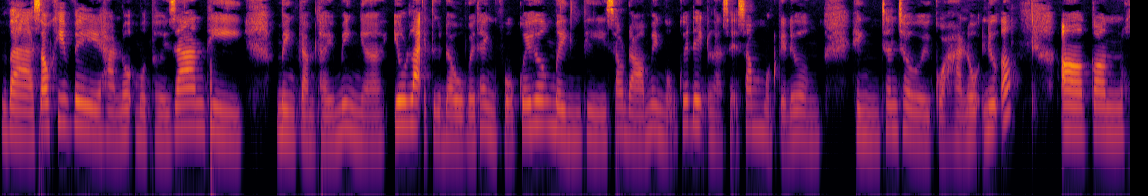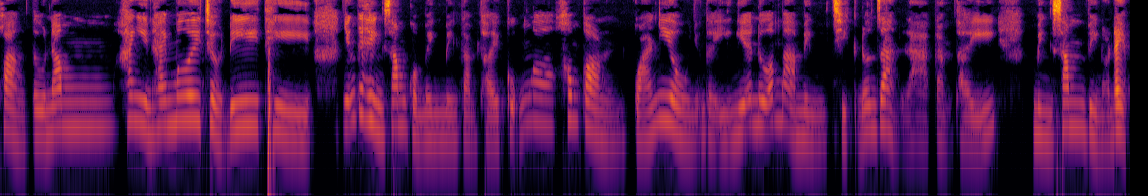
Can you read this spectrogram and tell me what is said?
và sau khi về Hà Nội một thời gian thì mình cảm thấy mình uh, yêu lại từ đầu với thành phố quê hương mình thì sau đó mình cũng quyết định là sẽ xăm một cái đường hình chân trời của Hà Nội nữa. Uh, còn khoảng từ năm 2020 trở đi thì những cái hình xăm của mình mình cảm thấy cũng uh, không còn quá nhiều những cái ý nghĩa nữa mà mình chỉ đơn giản là cảm thấy mình xăm vì nó đẹp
